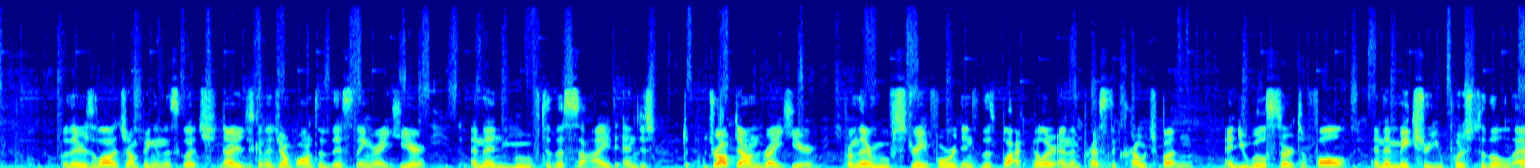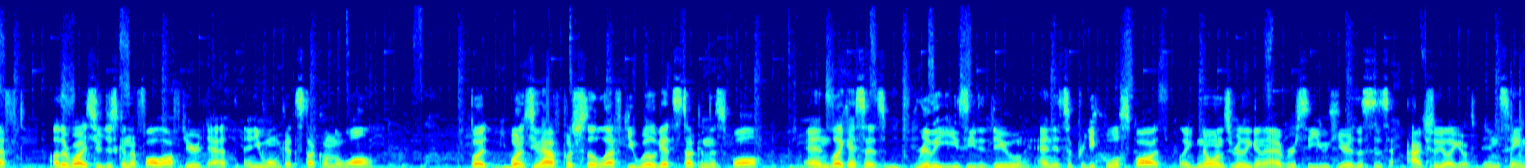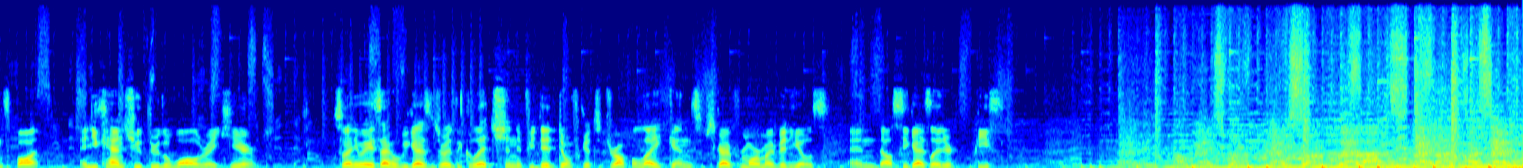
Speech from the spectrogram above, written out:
But there's a lot of jumping in this glitch. Now you're just going to jump onto this thing right here, and then move to the side and just drop down right here. From there, move straight forward into this black pillar and then press the crouch button, and you will start to fall. And then make sure you push to the left, otherwise you're just going to fall off to your death and you won't get stuck on the wall. But once you have pushed to the left, you will get stuck in this wall, and like I said, it's really easy to do, and it's a pretty cool spot. Like, no one's really gonna ever see you here. This is actually like an insane spot. And you can shoot through the wall right here. So anyways, I hope you guys enjoyed the glitch, and if you did, don't forget to drop a like and subscribe for more of my videos. And I'll see you guys later. Peace see the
